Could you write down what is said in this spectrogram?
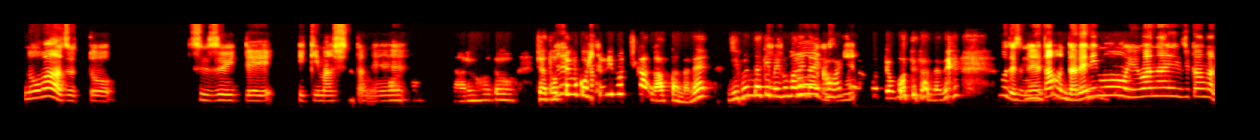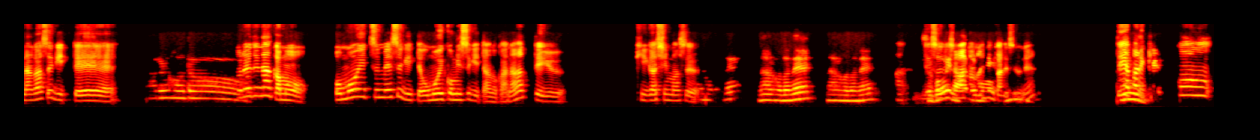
のはずっと続いていきましたね。なるほど。じゃあ、とってもこう、一人ぼっち感があったんだね。自分だけ恵まれない、かわいそうな子って思ってたんだね。そうですね。うん多分誰にも言わない時間が長すぎて、なるほど。それでなんかもう思い詰めすぎて思い込みすぎたのかなっていう気がしますな。るほどね。なるほどね。なるほどね。あですごいなその変化ですよね。うんで、やっぱうんり結婚、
